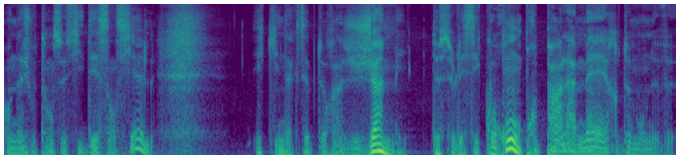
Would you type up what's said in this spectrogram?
en ajoutant ceci d'essentiel, et qui n'acceptera jamais de se laisser corrompre par la mère de mon neveu.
